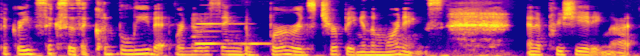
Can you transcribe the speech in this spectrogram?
The grade sixes, I couldn't believe it. We're noticing the birds chirping in the mornings and appreciating that.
